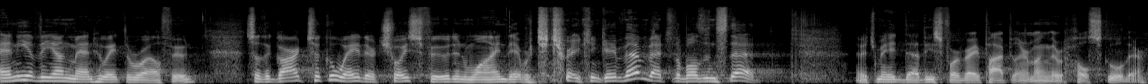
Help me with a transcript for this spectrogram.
any of the young men who ate the royal food. So the guard took away their choice food and wine they were to drink and gave them vegetables instead, which made uh, these four very popular among the whole school there.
